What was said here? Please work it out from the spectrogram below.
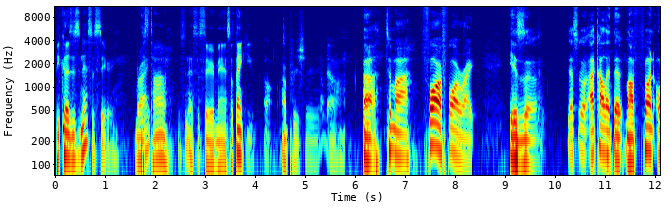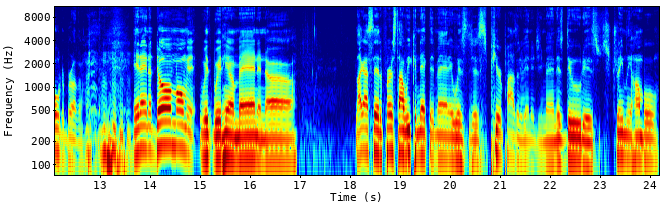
because it's necessary. Right? It's time. It's necessary, man. So thank you. Oh, I appreciate it. No doubt. Uh, uh, to my far far right is uh that's what I call it the my fun older brother. it ain't a dull moment with with him, man, and uh like I said, the first time we connected, man, it was just pure positive energy, man. This dude is extremely humble.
